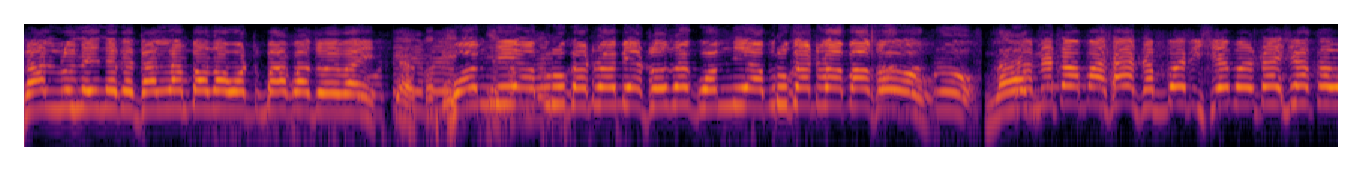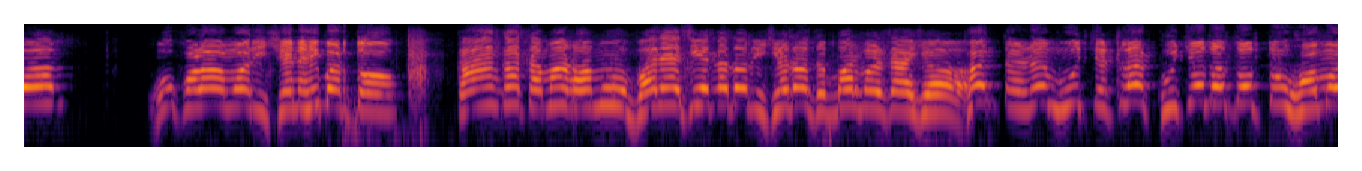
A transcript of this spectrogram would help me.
ગાલ્લું નહીં ને કે પાછા વોટ માંગવા જોઈએ ભાઈ. ગોમની આબરૂ કાઢવા બેઠો છે ગોમની આબરૂ કાઢવા પાછો. તમે તો પાછા જબ્બર રીશે બળતા છો કહો હું ખોળા અમાર રીશે નહીં બળતો. કારણ કે તમારો હમું ભરે છે એટલે તો રીશે તો જબ્બર બળતા છો. પણ તને હું કેટલા ખૂચ્યો તો તો તું હોમો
